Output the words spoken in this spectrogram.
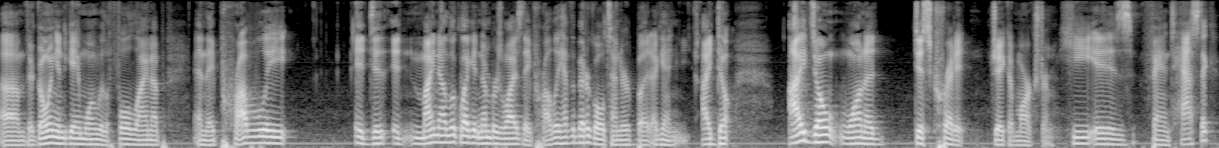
Um, they're going into game one with a full lineup, and they probably it did it might not look like it numbers wise. They probably have the better goaltender, but again, I don't I don't want to discredit Jacob Markstrom. He is fantastic.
